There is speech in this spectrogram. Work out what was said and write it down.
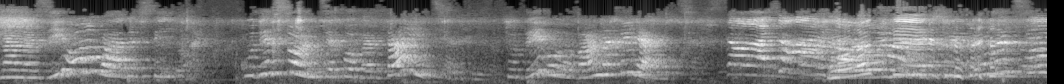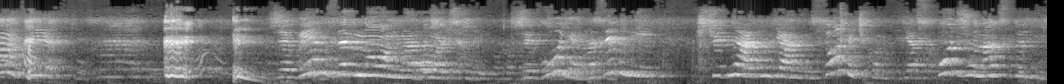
на нозі голова висить. Куди сонце повертається, туди голова нахиляється. Молодці. Молодці. Живим зерном народжений, живу я на землі. Щодня рум'яним сонечком я сходжу на столі.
